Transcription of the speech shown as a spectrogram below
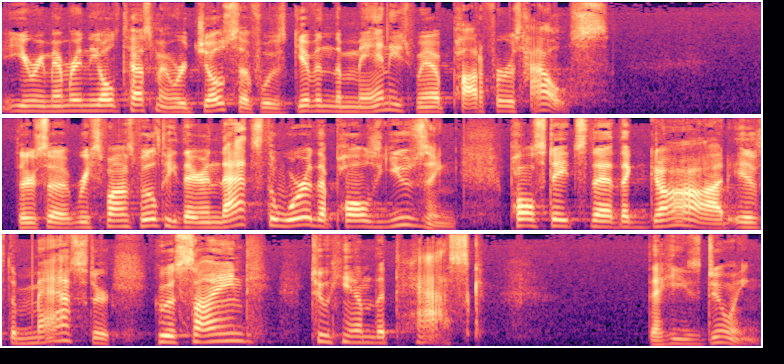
you remember in the Old Testament where Joseph was given the management of Potiphar's house. There's a responsibility there, and that's the word that Paul's using. Paul states that, that God is the master who assigned to him the task that he's doing.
